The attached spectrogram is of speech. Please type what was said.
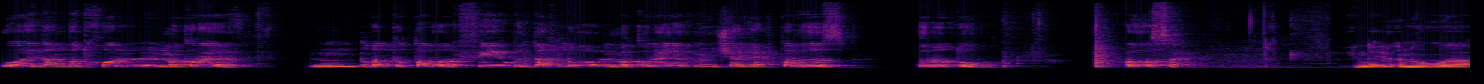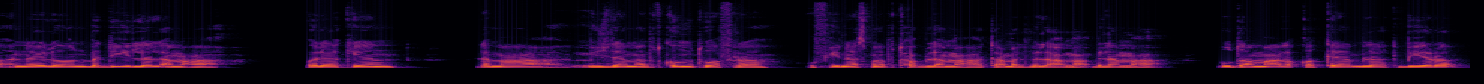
وأيضا بدخل الميكرويف. نغطي الطبق فيه وبندخله الميكرويف منشان يحتفظ بالرطوبة. هو صحي. النايلون هو النايلون بديل للأمعاء. ولكن الأمعاء مش دائما بتكون متوفرة وفي ناس ما بتحب الأمعاء تعمل بالأمعاء بالأمعاء. نوضع معلقة كاملة كبيرة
